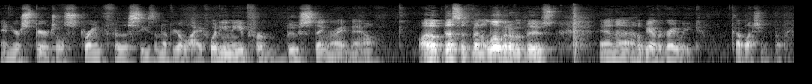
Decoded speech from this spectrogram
and your spiritual strength for the season of your life? What do you need for boosting right now? Well, I hope this has been a little bit of a boost, and uh, I hope you have a great week. God bless you. Bye bye.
